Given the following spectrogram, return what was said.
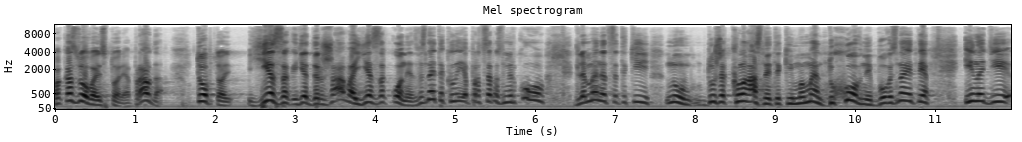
Показова історія, правда? Тобто є, є держава, є закони. Ви знаєте, коли я про це розмірковував, для мене це такий ну, дуже класний такий момент, духовний. Бо ви знаєте, іноді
